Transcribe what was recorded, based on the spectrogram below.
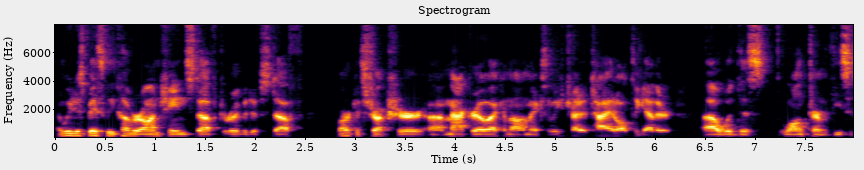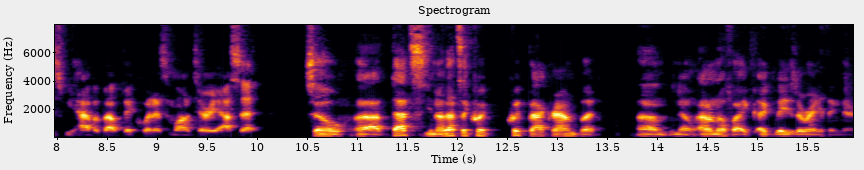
and we just basically cover on chain stuff, derivative stuff, market structure, uh, macroeconomics, and we try to tie it all together uh, with this long term thesis we have about Bitcoin as a monetary asset. So uh, that's you know that's a quick quick background, but um, you know I don't know if I, I glazed over anything there.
